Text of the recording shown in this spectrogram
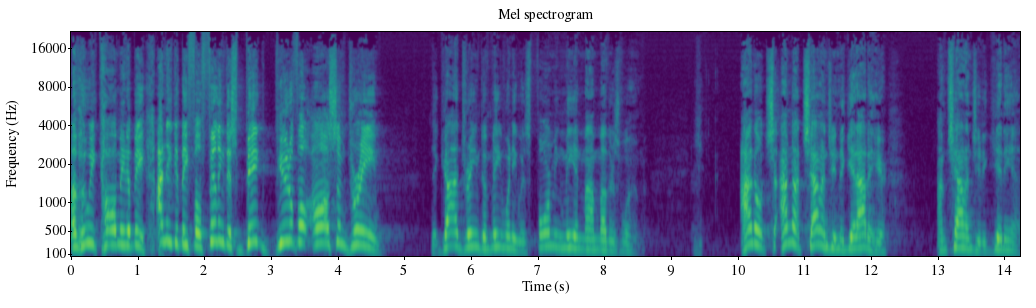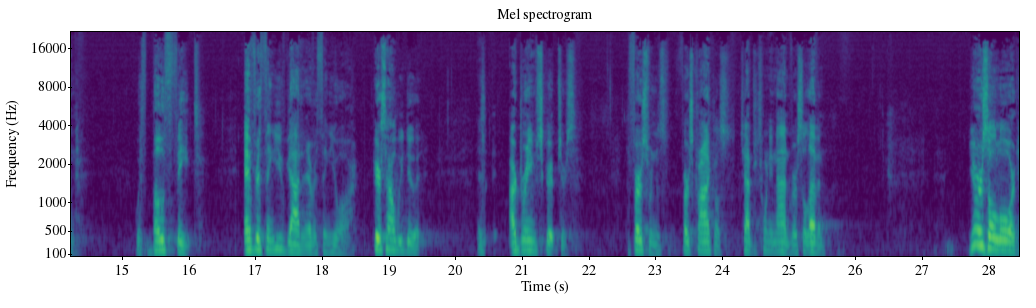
of who He called me to be. I need to be fulfilling this big, beautiful, awesome dream that God dreamed of me when He was forming me in my mother's womb. I don't, I'm not challenging to get out of here. I'm challenging you to get in with both feet, everything you've got and everything you are. Here's how we do it our dream scriptures. The first one is First Chronicles chapter 29, verse 11. Yours, O Lord,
